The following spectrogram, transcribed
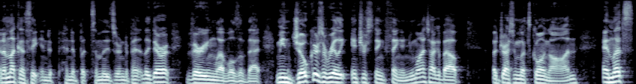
and I'm not going to say independent, but some of these are independent. Like there are varying levels of that. I mean, Joker's a really interesting thing, and you want to talk about addressing what's going on, and let's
